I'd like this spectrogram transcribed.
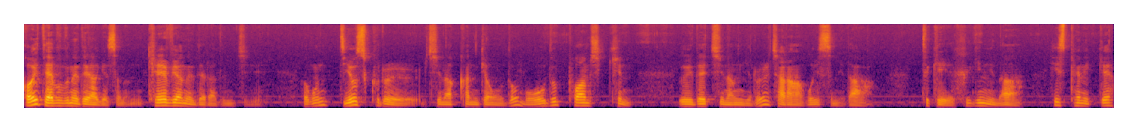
거의 대부분의 대학에서는 캐비언 의대라든지 혹은 디오스쿨을 진학한 경우도 모두 포함시킨 의대 진학률을 자랑하고 있습니다. 특히 흑인이나 히스패닉계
